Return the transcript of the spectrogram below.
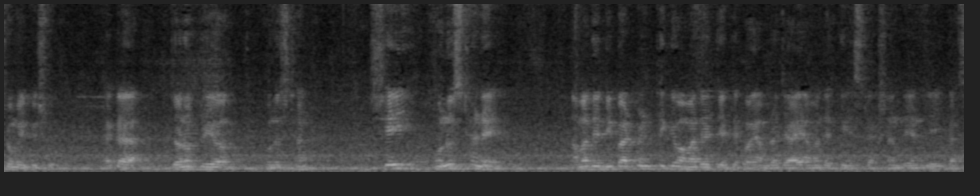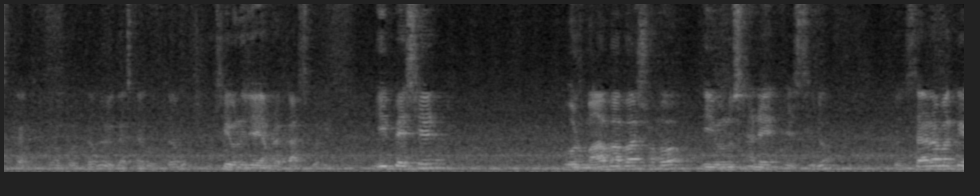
শ্রমিক ইস্যু একটা জনপ্রিয় অনুষ্ঠান। সেই অনুষ্ঠানে আমাদের ডিপার্টমেন্ট থেকেও আমাদের যেতে হয়, আমরা যাই, আমাদেরকে ইনস্ট্রাকশন দেন যে এই কাজটা করতে হবে, ওই কাজটা করতে হবে, সেই অনুযায়ী আমরা কাজ করি। এই পেশেন্ট ওর মা বাবা সহ এই অনুষ্ঠানে এসেছিল। তো স্যার আমাকে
